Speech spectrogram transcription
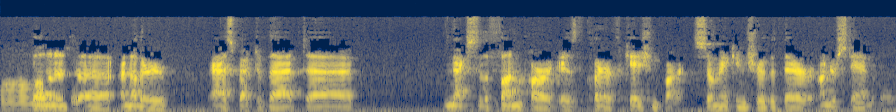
Um, Well, and there's uh, another aspect of that. Uh, next to the fun part is the clarification part. So making sure that they're understandable.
